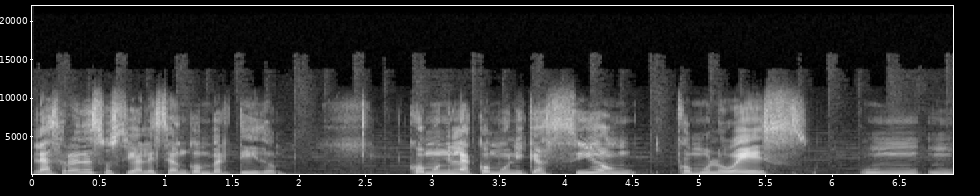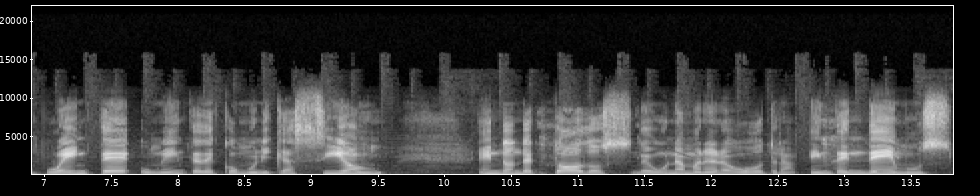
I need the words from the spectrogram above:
las redes sociales se han convertido como en la comunicación, como lo es, un, un puente, un ente de comunicación, en donde todos, de una manera u otra, entendemos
